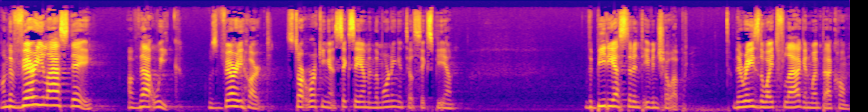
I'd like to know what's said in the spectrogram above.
On the very last day of that week, it was very hard. Start working at 6 a.m. in the morning until 6 p.m. The BDS didn't even show up. They raised the white flag and went back home.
